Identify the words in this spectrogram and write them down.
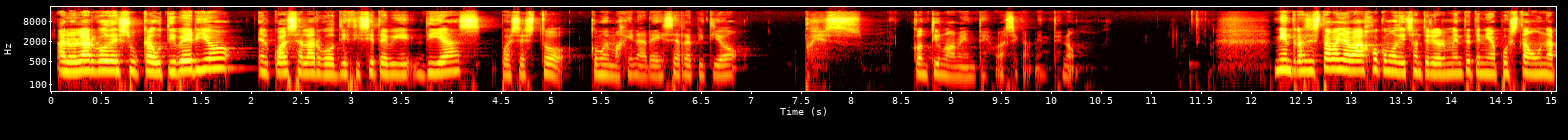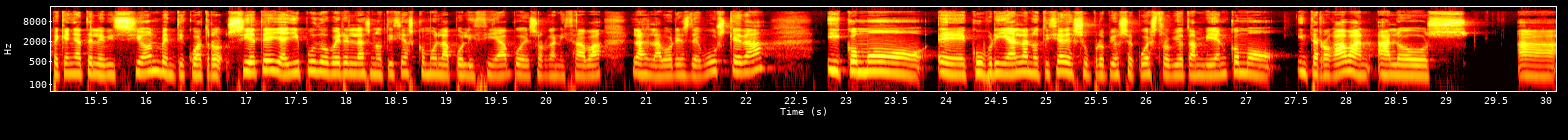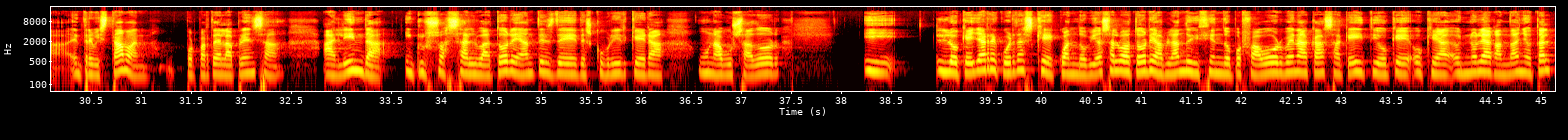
A lo largo de su cautiverio, el cual se alargó 17 días, pues esto, como imaginaréis, se repitió pues continuamente, básicamente, ¿no? Mientras estaba allá abajo, como he dicho anteriormente, tenía puesta una pequeña televisión 24/7 y allí pudo ver en las noticias cómo la policía pues organizaba las labores de búsqueda y cómo eh, cubrían la noticia de su propio secuestro. Vio también cómo interrogaban a los... entrevistaban por parte de la prensa a Linda, incluso a Salvatore antes de descubrir que era un abusador. Y lo que ella recuerda es que cuando vio a Salvatore hablando y diciendo, por favor, ven a casa, Katie, o que, o que no le hagan daño, tal,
